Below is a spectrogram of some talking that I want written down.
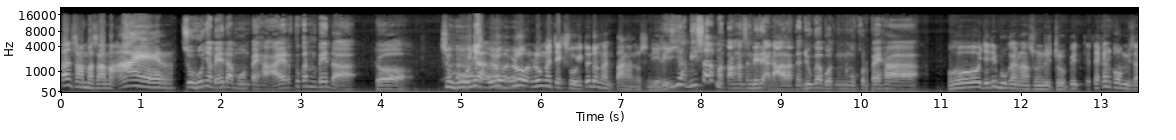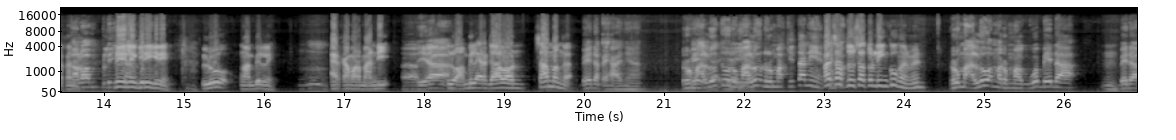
kan sama-sama air. Suhunya beda mun. pH air tuh kan beda. Tuh. suhunya lu lu lu ngecek suhu itu dengan tangan lu sendiri? Iya bisa sama tangan sendiri. Ada alatnya juga buat mengukur pH. Oh jadi bukan langsung dicelupin. Ya kan kalau misalkan Kalau beli nih nih gini gini. Lu ngambil nih Hmm. air kamar mandi. Eh, iya. Lu ambil air galon. Sama nggak? Beda pH-nya rumah Beda, lu tuh iya, rumah iya. lu rumah kita nih. Kan rumah, satu satu lingkungan men. Rumah lu sama rumah gua beda. Hmm. beda,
